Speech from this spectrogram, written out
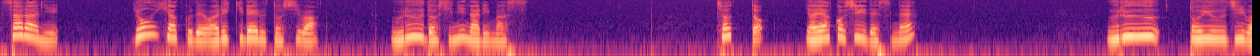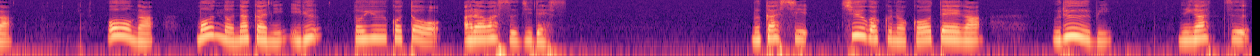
さらに、400で割り切れる年は、ウルー年になります。ちょっとややこしいですね。うるうという字は、王が門の中にいるということを表す字です。昔、中国の皇帝が、ウルービ2月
